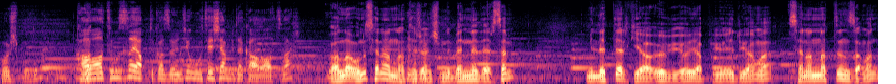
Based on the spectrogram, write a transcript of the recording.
Hoş bulduk. Kahvaltımızı da yaptık az önce. Muhteşem bir de kahvaltı var. Vallahi onu sen anlatacaksın şimdi. Ben ne dersem millet der ki ya övüyor, yapıyor, ediyor ama sen anlattığın zaman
